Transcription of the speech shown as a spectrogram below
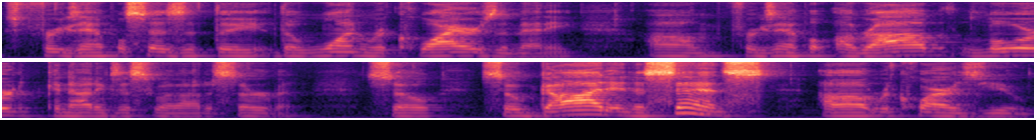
for example, says that the, the one requires the many. Um, for example, Arab, Lord, cannot exist without a servant. So, so God, in a sense, uh, requires you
